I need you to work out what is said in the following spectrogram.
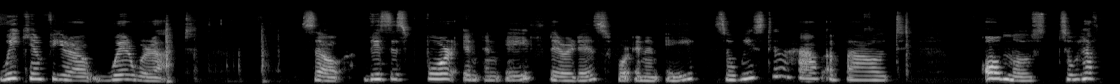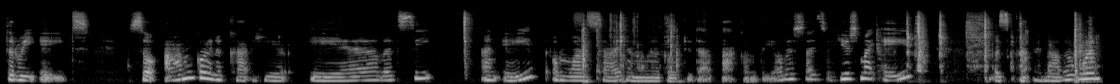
we can figure out where we're at. So this is four and an eighth. There it is, four and an eighth. So we still have about almost, so we have three eighths. So I'm going to cut here, yeah, let's see, an eighth on one side, and I'm going to go do that back on the other side. So here's my eighth. Let's cut another one.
